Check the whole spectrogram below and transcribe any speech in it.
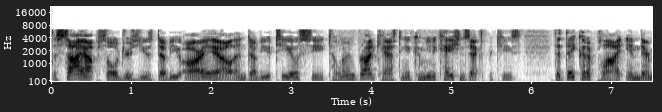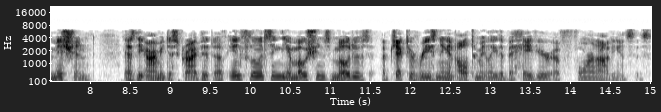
The PSYOP soldiers used WRAL and WTOC to learn broadcasting and communications expertise that they could apply in their mission, as the Army described it, of influencing the emotions, motives, objective reasoning, and ultimately the behavior of foreign audiences.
